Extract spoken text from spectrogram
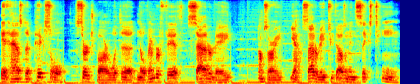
it has the pixel search bar with the November 5th, Saturday, I'm sorry, yeah, Saturday 2016.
